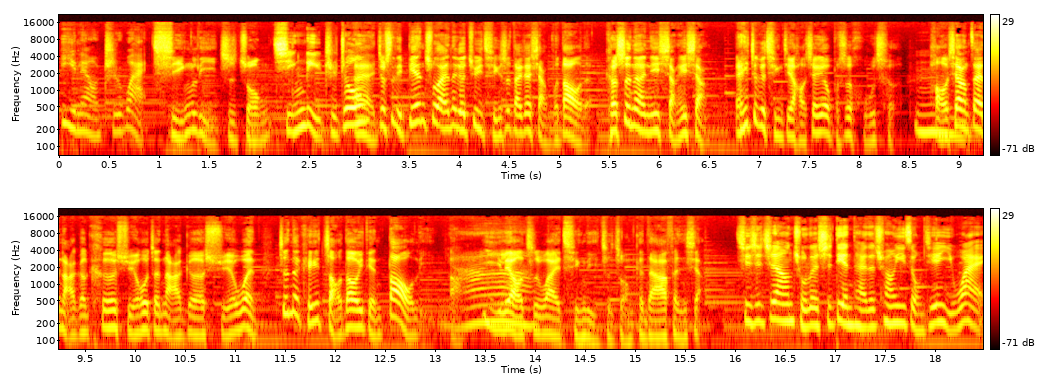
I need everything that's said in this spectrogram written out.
意料之外，情理之中，情理之中，哎，就是你编出来那个剧情是大家想不到的，可是呢，你想一想，哎，这个情节好像又不是胡扯，好像在哪个科学或者哪个学问，真的可以找到一点道理啊，意料之外，情理之中，跟大家分享。其实这样，除了是电台的创意总监以外，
